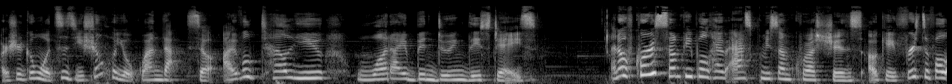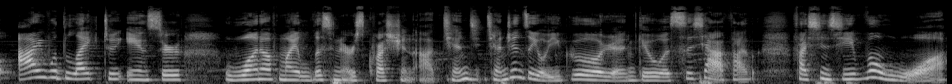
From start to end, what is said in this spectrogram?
而是跟我自己生活有关的。So I will tell you what I've been doing these days. And of course, some people have asked me some questions. Okay, first of all, I would like to answer one of my listeners' question 啊，前前阵子有一个人给我私下发发信息问我，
